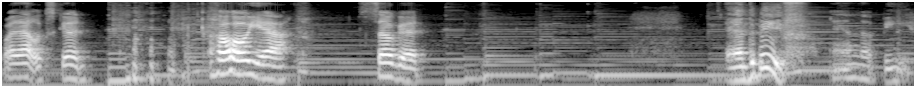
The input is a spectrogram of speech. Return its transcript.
Boy, that looks good. oh yeah. So good. And the beef. And the beef.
